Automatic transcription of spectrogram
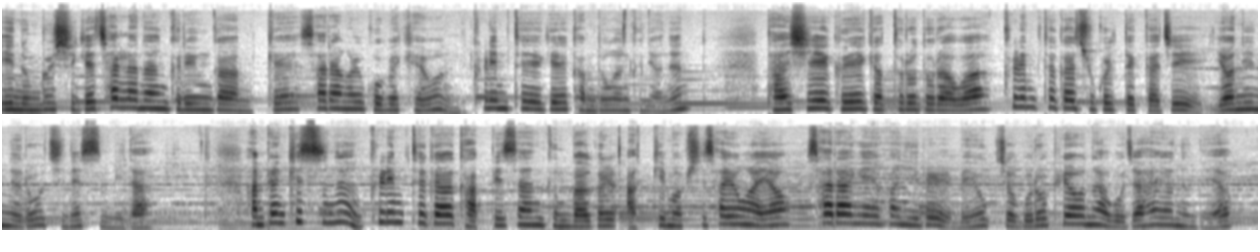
이 눈부시게 찬란한 그림과 함께 사랑을 고백해온 클림트에게 감동한 그녀는 다시 그의 곁으로 돌아와 클림트가 죽을 때까지 연인으로 지냈습니다. 한편 키스는 클림트가 값비싼 금박을 아낌없이 사용하여 사랑의 환희를 매혹적으로 표현하고자 하였는데요.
